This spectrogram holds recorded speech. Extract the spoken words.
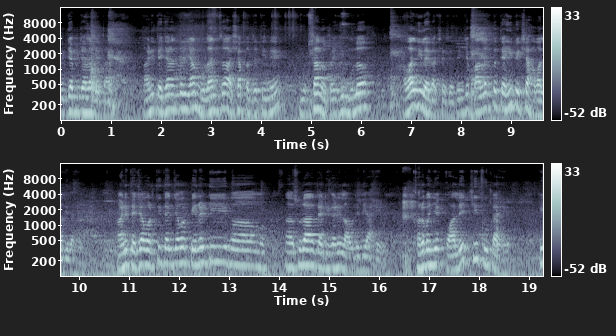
विद्यापीठाला देतात आणि त्याच्यानंतर या मुलांचं अशा पद्धतीने नुकसान होतं. ही मुलं हवालदिल आहेत अक्षरशः त्यांचे पालक तर त्याहीपेक्षा हवालदिल आहेत आणि त्याच्यावरती त्यांच्यावर पेनल्टी सुद्धा त्या ठिकाणी लावलेली आहे. खरं म्हणजे कॉलेजची चूक आहे की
